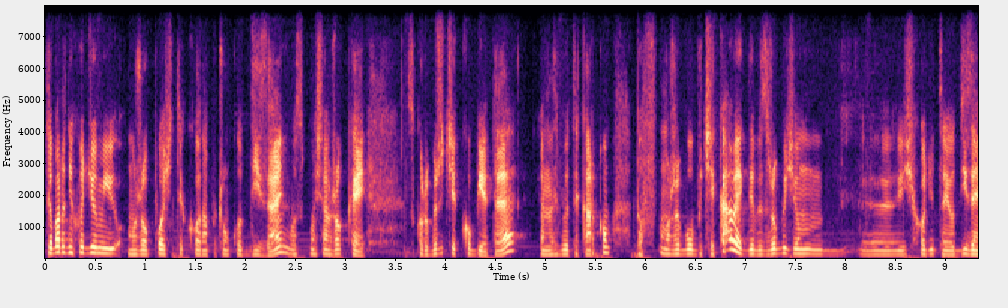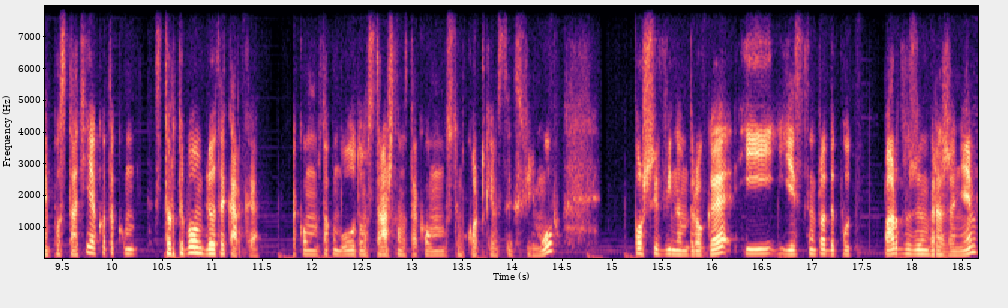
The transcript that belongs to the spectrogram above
To bardziej chodziło mi może o płeć tylko na początku design, bo myślałem, że okej, okay, skoro bierzecie kobietę ona jest bibliotekarką, to może byłoby ciekawe, gdyby zrobić ją, yy, jeśli chodzi tutaj o design postaci, jako taką stereotypową bibliotekarkę. Taką, taką młodą, straszną, taką, z tym koczkiem z tych filmów poszli w inną drogę i jest naprawdę pod bardzo dużym wrażeniem,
